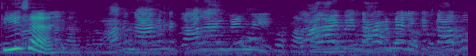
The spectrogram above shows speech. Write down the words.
తీసా. ఆగండి ఆగిపోయింది. ఆగిపోయింది కాపు.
